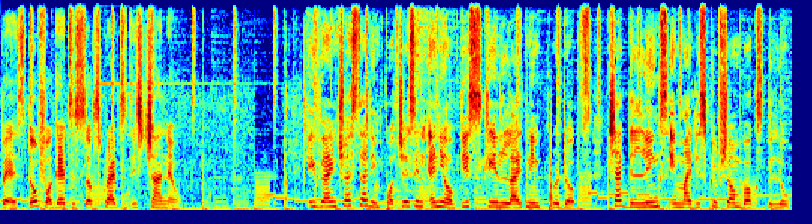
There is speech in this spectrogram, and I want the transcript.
best. Don't forget to subscribe to this channel. If you are interested in purchasing any of these skin lightening products, check the links in my description box below.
